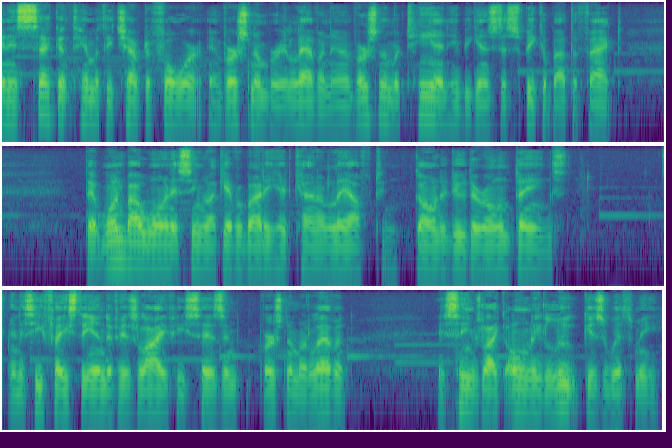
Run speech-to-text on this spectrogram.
and in 2 Timothy chapter 4 and verse number 11. Now in verse number 10 he begins to speak about the fact that one by one it seemed like everybody had kind of left and gone to do their own things. And as he faced the end of his life, he says in verse number 11, It seems like only Luke is with me.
